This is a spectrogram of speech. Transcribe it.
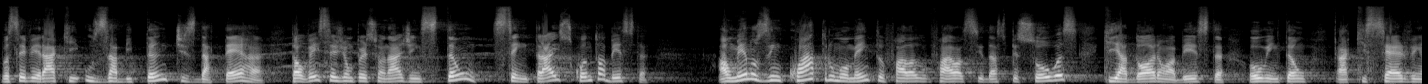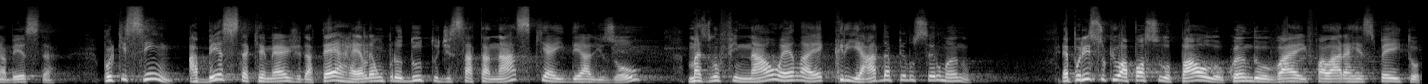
você verá que os habitantes da terra talvez sejam personagens tão centrais quanto a besta. Ao menos em quatro momentos fala-se das pessoas que adoram a besta ou então a que servem a besta. Porque sim, a besta que emerge da terra, ela é um produto de Satanás que a idealizou, mas no final ela é criada pelo ser humano. É por isso que o apóstolo Paulo, quando vai falar a respeito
